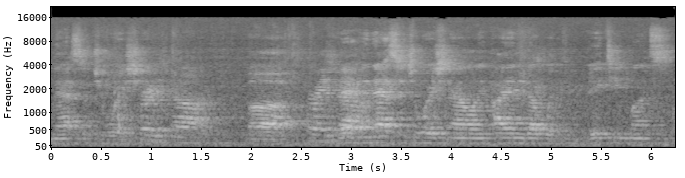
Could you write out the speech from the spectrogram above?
in that situation. Praise God. Uh, Praise and God. in that situation, I only, I ended up with 18 months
